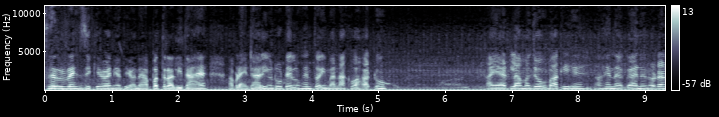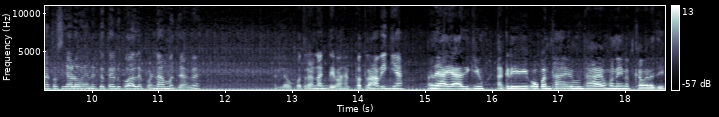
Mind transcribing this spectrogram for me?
સરપ્રાઈઝ જે કહેવાની હતી અને આ પતરા લીધા હે. આપણે અહીં ઢારીયું તૂટેલું હે ને તો એમાં નાખવા હાટું. અહીંયા એટલામાં જો બાકી હે હે ને ગાયને અટાણે તો શિયાળો હોય ને તો તેડકો હાલે, પણ ના મજા આવે. એટલે પતરા નાખી દેવા પતરા આવી ગયા. અને આ આવી ગયું. આગળ ઓપન થાય હું થાય, મને નથી ખબર હજી.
